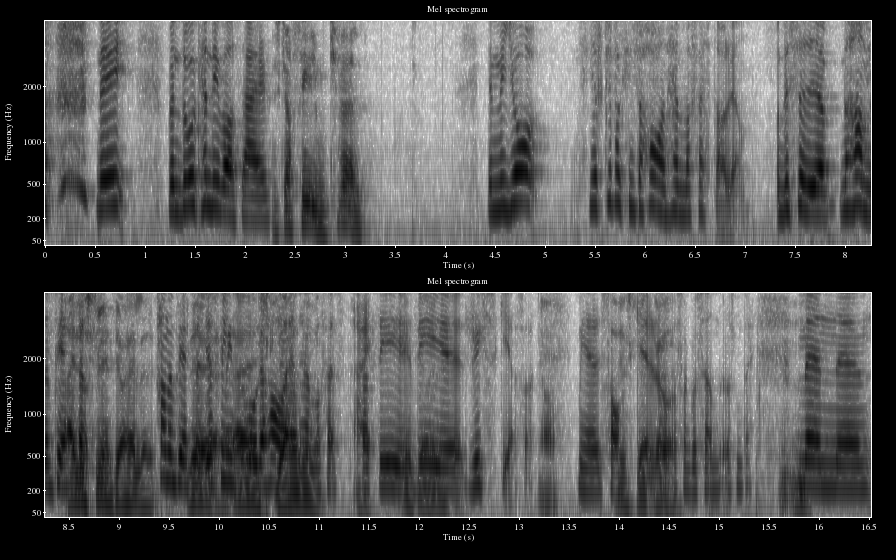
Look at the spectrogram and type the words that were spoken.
Nej men då kan det vara så här. Vi ska ha filmkväll. Nej men jag, jag skulle faktiskt inte ha en hemmafest Adrian. Och det säger jag med handen på hjärtat. Nej, det skulle inte jag heller. Handen. Det- jag skulle inte nej, våga ha jag en hemmafest. göra. för att det, Nej, är- det jag är risky alltså. Ja. Med saker jag och, som går sönder och sånt där. Men, eh,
